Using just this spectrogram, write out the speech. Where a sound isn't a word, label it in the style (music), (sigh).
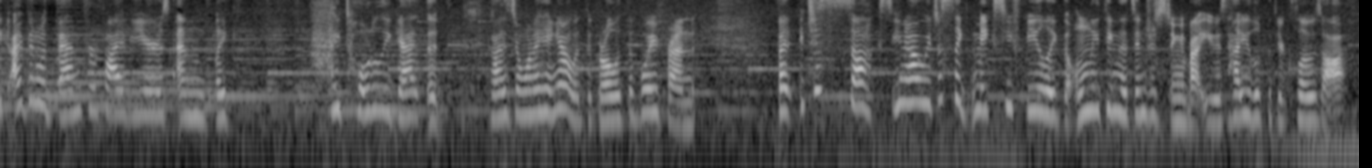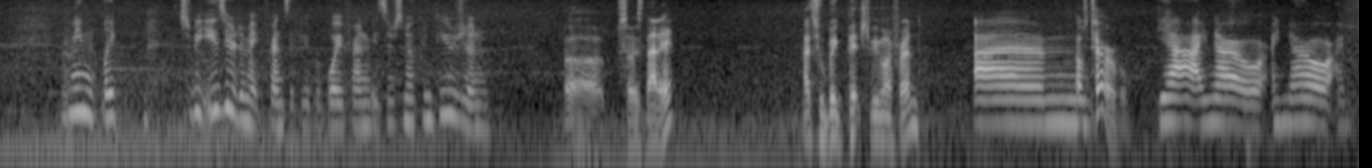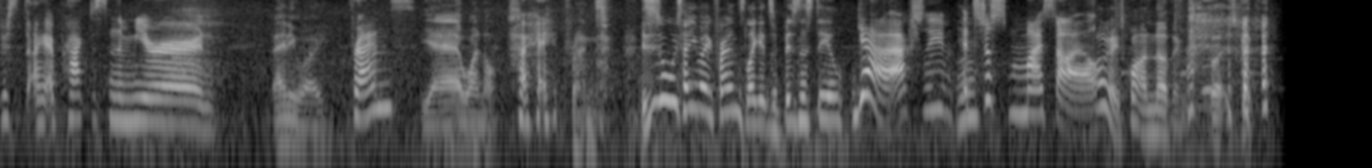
like, I've been with Ben for five years, and, like, I totally get that guys don't want to hang out with the girl with the boyfriend. But it just sucks, you know? It just, like, makes you feel like the only thing that's interesting about you is how you look with your clothes off. I mean, like, it should be easier to make friends if you have a boyfriend because there's no confusion. Uh, so is that it? That's your big pitch to be my friend? Um. That was terrible. Yeah, I know. I know. I'm just, I, I practice in the mirror and Anyway, friends. yeah, why not? All right. (laughs) Friends. Is this always how you make friends? Like it's a business deal? Yeah, actually, it's mm. just my style. Okay, it's quite unnerving, but it's good. (laughs)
